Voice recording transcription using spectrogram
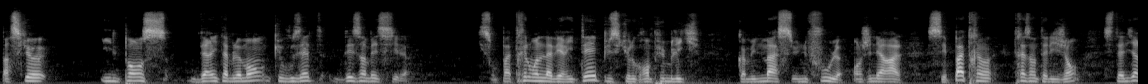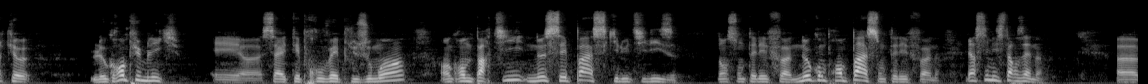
parce que ils pensent véritablement que vous êtes des imbéciles. Ils sont pas très loin de la vérité, puisque le grand public, comme une masse, une foule en général, c'est pas très, intelligent. C'est-à-dire que le grand public, et euh, ça a été prouvé plus ou moins, en grande partie, ne sait pas ce qu'il utilise dans son téléphone, ne comprend pas son téléphone. Merci Mister Zen. Euh,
